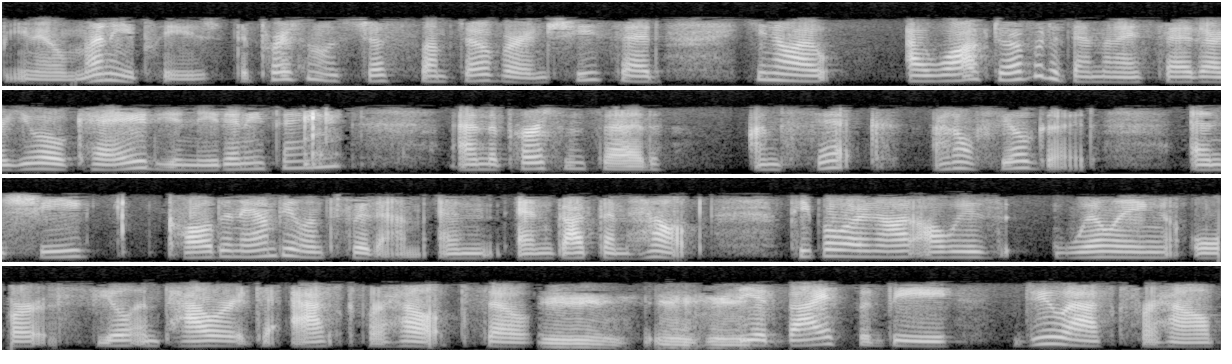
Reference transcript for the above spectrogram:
you know, money please. The person was just slumped over and she said, you know, I I walked over to them and I said, "Are you okay? Do you need anything?" And the person said, "I'm sick. I don't feel good." And she called an ambulance for them and and got them help. People are not always willing or feel empowered to ask for help. So mm-hmm. the advice would be do ask for help.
